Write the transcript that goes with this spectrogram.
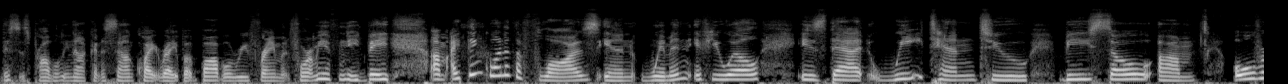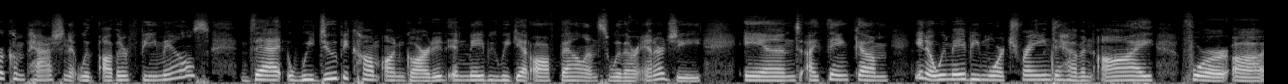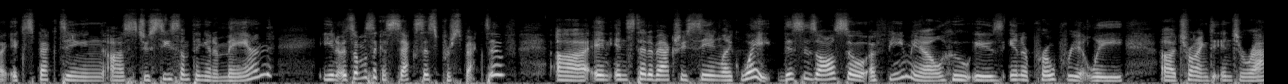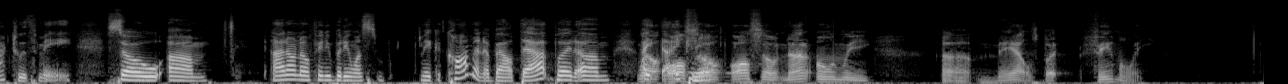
this is probably not going to sound quite right, but Bob will reframe it for me if need be. Um, I think one of the flaws in women, if you will, is that we tend to be so um, over compassionate with other females that we do become unguarded and maybe we get off balance with our energy. And I think, um, you know, we may be more trained to have an eye for uh, expecting us to see something in a man you know, it's almost like a sexist perspective. Uh, and instead of actually seeing like, wait, this is also a female who is inappropriately uh, trying to interact with me. So um, I don't know if anybody wants to make a comment about that, but um, well, I, I also, can... also not only uh, males but family.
